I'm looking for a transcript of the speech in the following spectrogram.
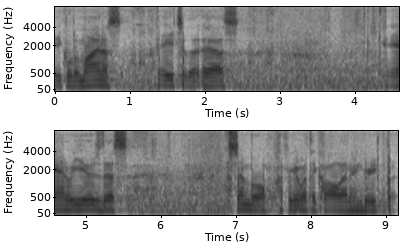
equal to minus a to the s. And we use this symbol, I forget what they call that in Greek, but,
